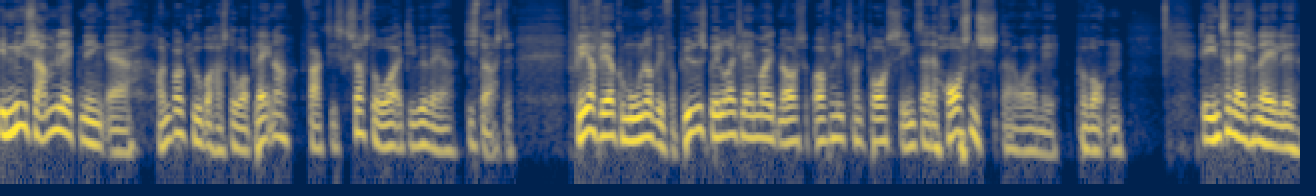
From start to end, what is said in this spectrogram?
En ny sammenlægning af håndboldklubber har store planer, faktisk så store, at de vil være de største. Flere og flere kommuner vil forbyde spilreklamer i den offentlige transport. Senest er det Horsens, der er røget med på vognen. Det internationale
